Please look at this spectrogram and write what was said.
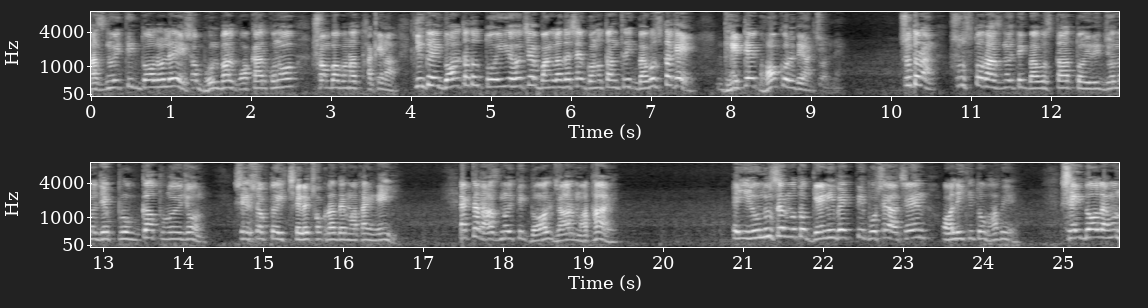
রাজনৈতিক দল হলে এসব ভুলভাল বকার কোনো সম্ভাবনা থাকে না। কিন্তু এই দলটা তো তৈরি হয়েছে বাংলাদেশের গণতান্ত্রিক ব্যবস্থাকে ঘেঁটে ঘ করে দেওয়ার জন্য। সুতরাং সুস্থ রাজনৈতিক ব্যবস্থা তৈরির জন্য যে প্রজ্ঞা প্রয়োজন, সেসব তো এই ছেলে ছোকরাদের মাথায় নেই। একটা রাজনৈতিক দল যার মাথায় এই ইউনুসের মতো জ্ঞানী ব্যক্তি বসে আছেন অলিখিত ভাবে সেই দল এমন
